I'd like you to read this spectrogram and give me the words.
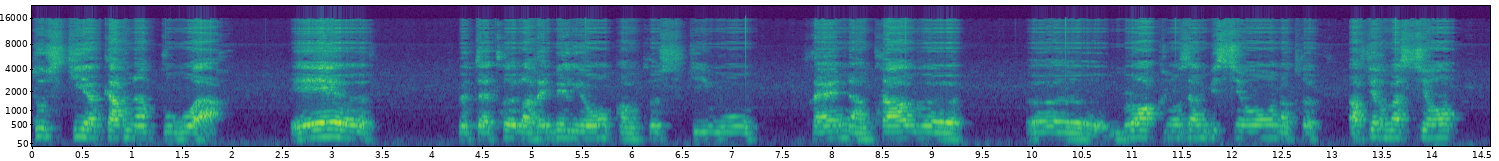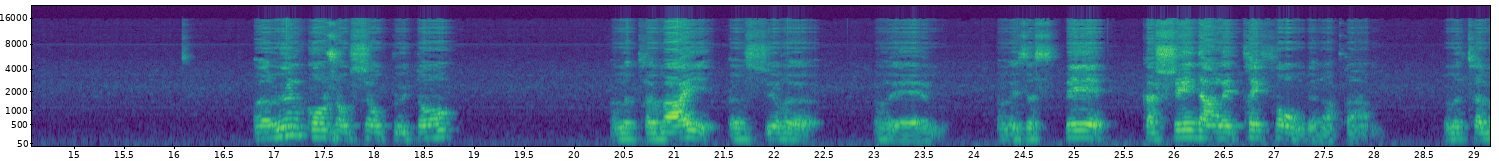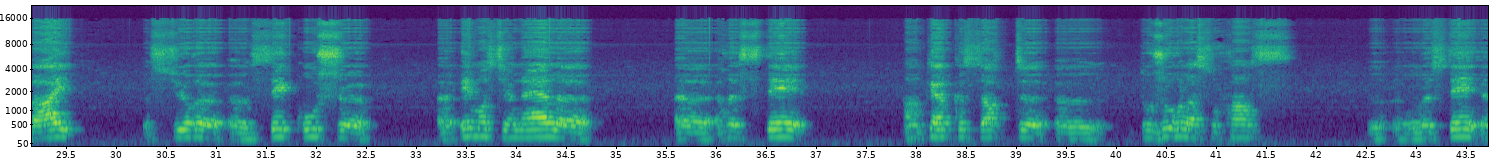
tout ce qui incarne un pouvoir et peut-être la rébellion contre ce qui nous freine, entrave, bloque nos ambitions, notre affirmation. Lune conjonction Pluton, le travail euh, sur euh, les, aspects cachés dans les tréfonds de notre âme. Le travail sur euh, ces couches émotionnelles rester en quelque sorte toujours la souffrance, rester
